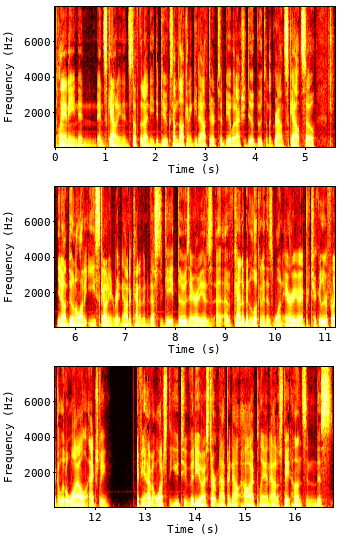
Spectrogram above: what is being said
planning and, and scouting and stuff that I need to do because I'm not going to get out there to be able to actually do a boots on the ground scout. So, you know, I'm doing a lot of e scouting right now to kind of investigate those areas. I've kind of been looking at this one area in particular for like a little while. Actually, if you haven't watched the YouTube video, I start mapping out how I plan out of state hunts, and this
